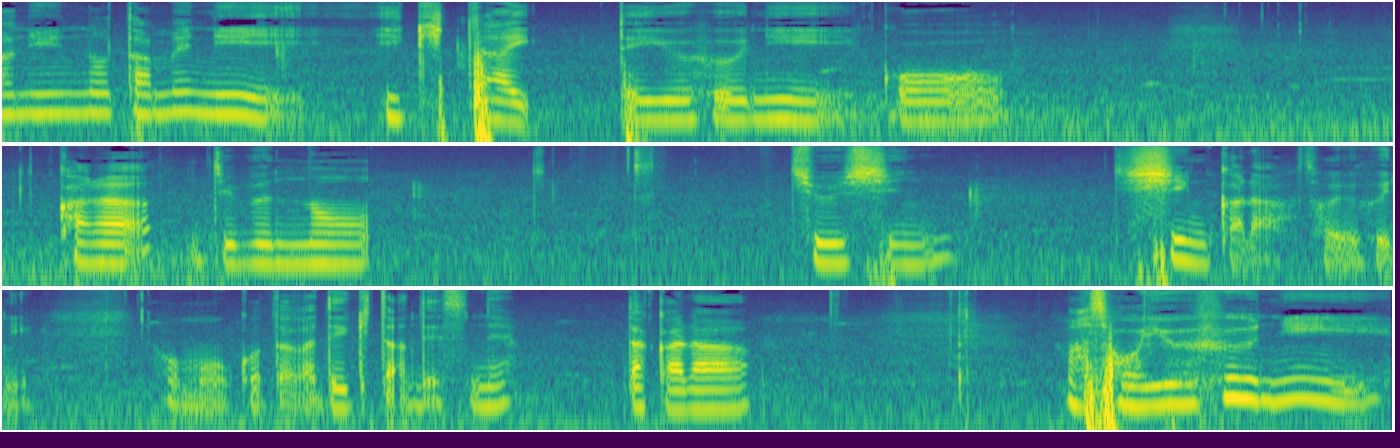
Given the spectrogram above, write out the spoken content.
他人のために生きたいっていうふうにこうから自分の中心心からそういうふうに思うことができたんですね。だからまあそういうふうに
